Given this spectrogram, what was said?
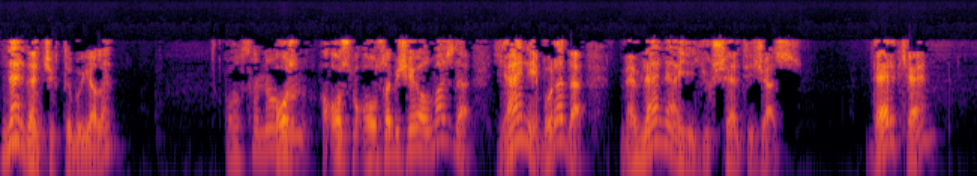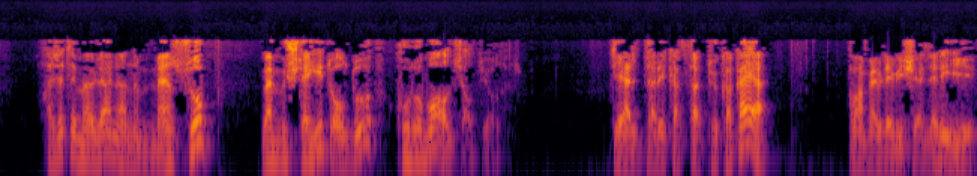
Nereden çıktı bu yalan? Olsa ne Os, olur? ha, Osman, olsa bir şey olmaz da. Yani burada Mevlana'yı yükselteceğiz. Derken Hazreti Mevlana'nın mensup ve müştehit olduğu kurumu alçaltıyorlar. Diğer tarikatlar tükakaya ama Mevlevi şeyhleri iyi.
